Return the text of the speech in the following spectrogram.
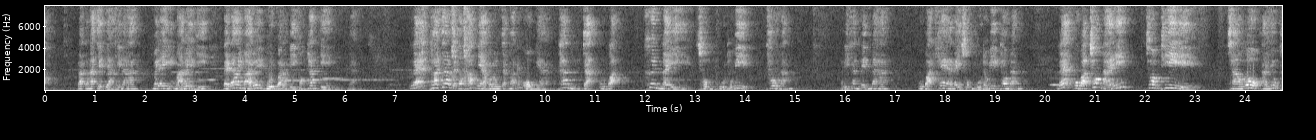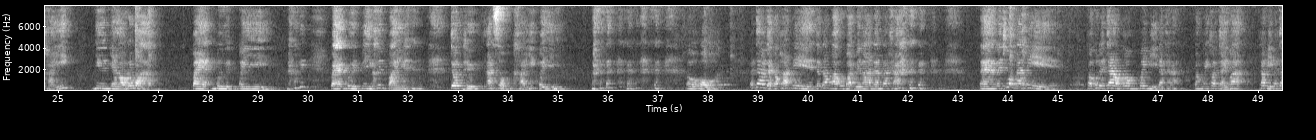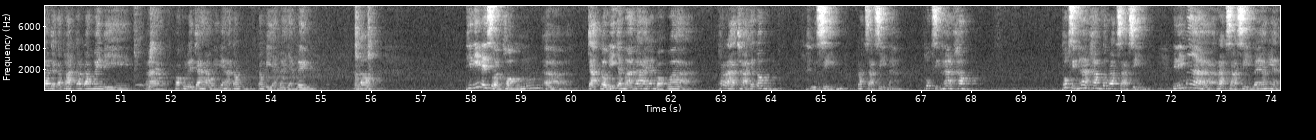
รัตนเจ็ดอย่างนี้นะคะไม่ได้มาด้วยอย่างนี้ แต่ได้มาด้วยบุญบารมีของท่านเองนะและพระเจ้าจักรพรรดิเนี่ยบรมจักรพรรดิทุกองค์เนี่ยท่านจะอุบัติขึ้นในชมพูทวีปเท่านั้น อันนี้ท่านเน้นนะคะอุบัติแค่ในชมพูทวีปเท่านั้น และอุบัติช่วงไหน ช่วงที่ชาวโลกอายุไข ยืนยาวระหว่างแปดหมื่นปีแปดหมื่นปีขึ้นไป จนถึงอสงไขยปี โอ้โห พระเจ้าจักรพรรดินี่จะต้องมาอุบัติเวลานั้นนะคะ แต่ในช่วงนั้นนี่ พระพุทธเจ้าก็ไม่มีนะคะ ต้องให้เข้าใจว่า ถ้ามีพระเจ้าจักรพรรดิก็ต้องไม่มีพระพุทธเจ้าอย่างเงี้ยค่ะต้องต้องมีอย่างใดอย่างหนึ่งเนาะทีนี้ในส่วนของอจักรเหล่านี้จะมาได้ท่านบอกว่าพระราชาจะต้องถือศีลรักษาศีลนะคะทุกสิบห้าค่ำทุกสิบห้าค่ำต้องรักษาศีลทีนี้เมื่อรักษาศีลแล้วเนี่ย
